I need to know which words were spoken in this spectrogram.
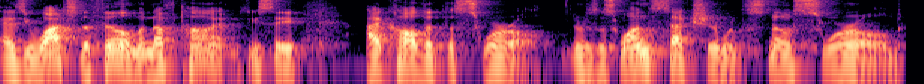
As you watch the film enough times, you see, I called it the swirl. There was this one section where the snow swirled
